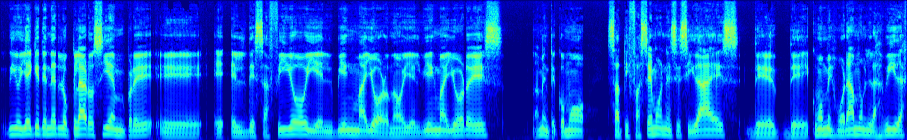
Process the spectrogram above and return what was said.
Digo, y hay que tenerlo claro siempre, eh, e, el desafío y el bien mayor, ¿no? Y el bien mayor es, realmente, cómo satisfacemos necesidades, de, de, cómo mejoramos las vidas.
